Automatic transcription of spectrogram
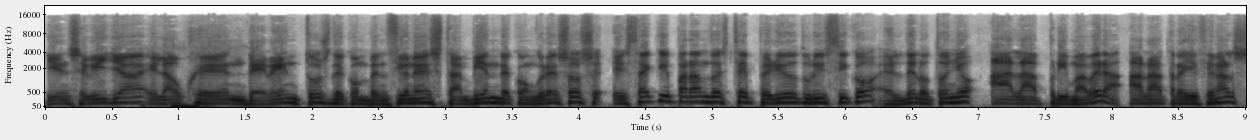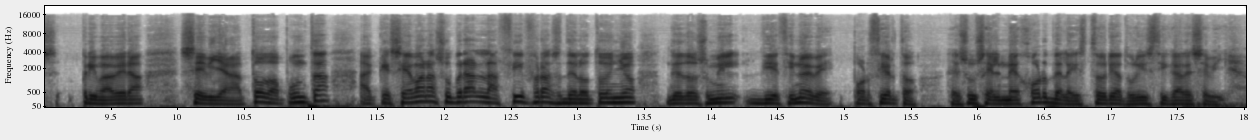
Y en Sevilla el auge de eventos, de convenciones, también de congresos, está equiparando este periodo turístico, el del otoño, a la primavera, a la tradicional primavera sevillana. Todo apunta a que se van a superar las cifras del otoño de 2019. Por cierto, Jesús, el mejor de la historia turística de Sevilla.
